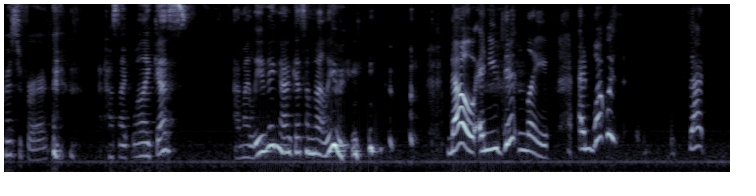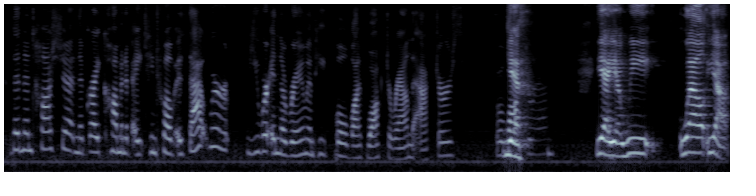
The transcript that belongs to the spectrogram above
Christopher. and I was like, well, I guess, am I leaving? I guess I'm not leaving. No, and you didn't leave. And what was that? The Natasha and the Great Comet of 1812. Is that where you were in the room and people like walked around? The actors were walked Yeah. around. Yeah, yeah. We, well, yeah.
